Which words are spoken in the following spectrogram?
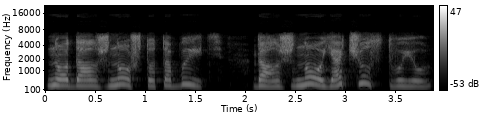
Но должно что-то быть. Должно, я чувствую.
